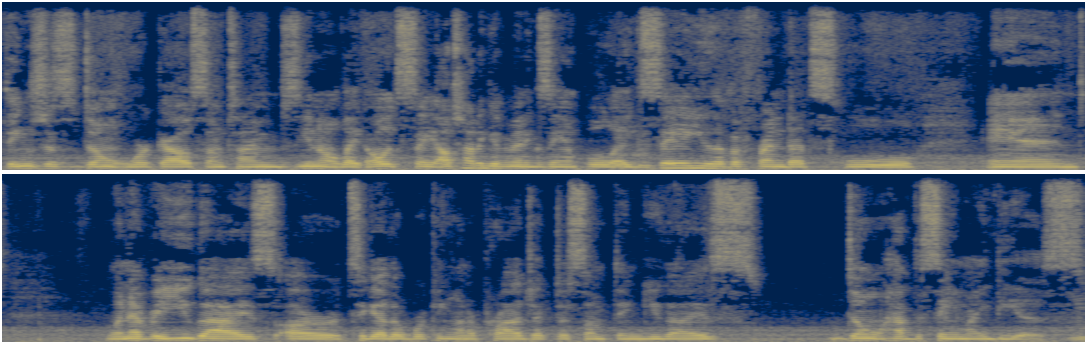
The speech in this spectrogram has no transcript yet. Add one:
things just don't work out. Sometimes, you know, like I'll say I'll try to give him an example. Like say you have a friend at school and whenever you guys are together working on a project or something, you guys don't have the same ideas.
